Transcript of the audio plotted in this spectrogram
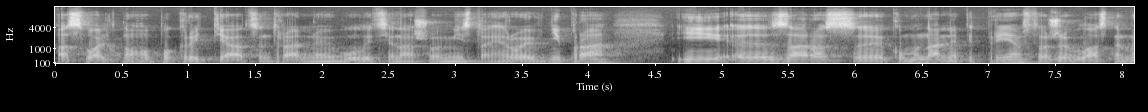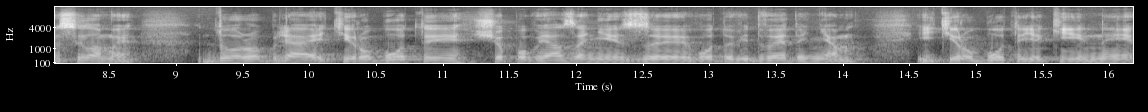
асфальтного покриття центральної вулиці нашого міста Героїв Дніпра. І е, зараз е, комунальне підприємство вже власними силами доробляє ті роботи, що пов'язані з водовідведенням, і ті роботи, які не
